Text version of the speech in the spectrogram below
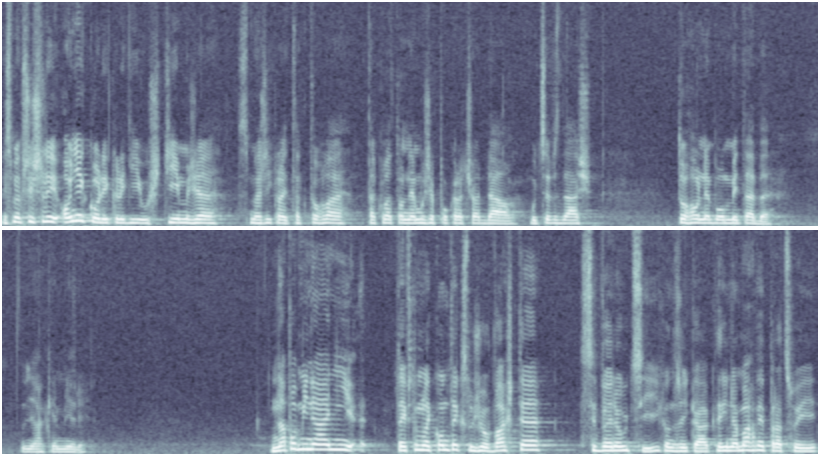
My jsme přišli o několik lidí už tím, že jsme říkali, tak tohle, takhle to nemůže pokračovat dál. Buď se vzdáš toho, nebo my tebe do nějaké míry. Napomínání tady v tomhle kontextu, že važte si vedoucí, on říká, který na mahvě pracují,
